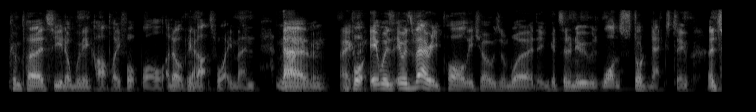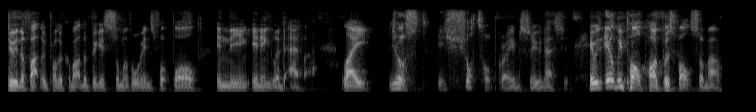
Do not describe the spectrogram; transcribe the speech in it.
compared to you know women can't play football. I don't think Yeah. that's what he meant. No, I Um. I agree. But it was it was very poorly chosen wording, considering who he was one stood next to, and two the fact that we probably come out of the biggest sum for women's football in the in England ever. Like just shut up, Graham Souness. It was it'll be Paul Pogba's fault somehow.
